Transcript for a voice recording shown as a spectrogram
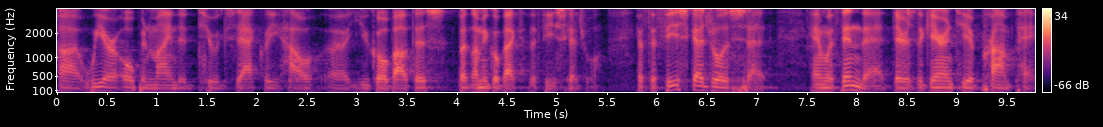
Uh, We are open-minded to exactly how uh, you go about this, but let me go back to the fee schedule. If the fee schedule is set, and within that, there's the guarantee of prompt pay,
